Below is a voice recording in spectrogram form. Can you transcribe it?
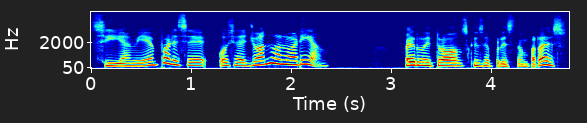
Sí, a mí me parece, o sea, yo no lo haría, pero hay trabajos que se prestan para eso.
